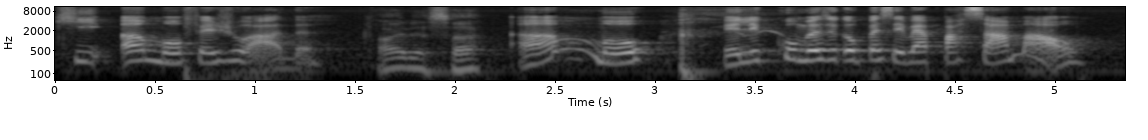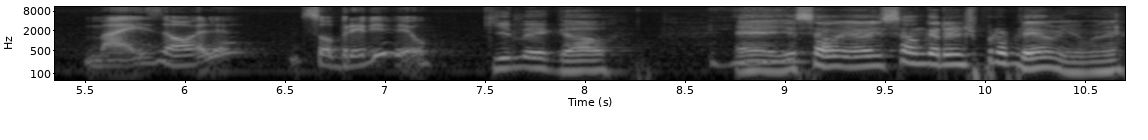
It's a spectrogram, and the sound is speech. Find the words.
que amou feijoada. Olha só. Amou. Ele comeu que eu pensei vai passar mal. Mas olha, sobreviveu. Que legal. É, esse é, esse é um grande problema mesmo, né?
